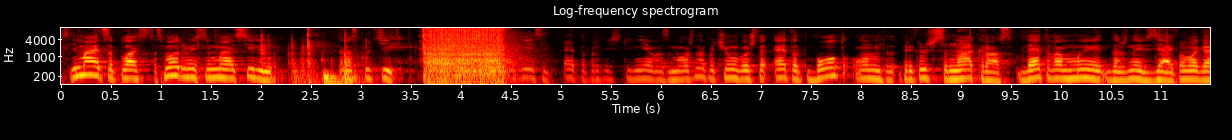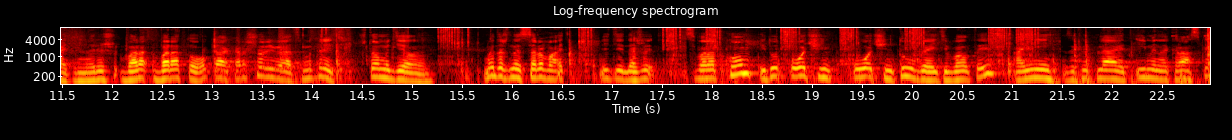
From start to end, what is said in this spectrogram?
Снимается пластик. Смотрим, если мы осилим раскрутить. 10 это практически невозможно. Почему? Потому что этот болт, он прикручивается на окрас. Для этого мы должны взять вспомогательную реш... вороток. Так, хорошо, ребят, смотрите, что мы делаем. мы должны сорвать. Видите, даже с воротком идут очень-очень туго эти болты. Они закрепляют именно краской.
